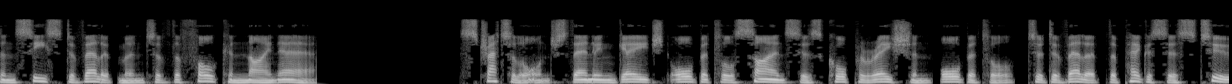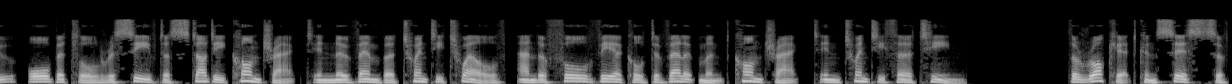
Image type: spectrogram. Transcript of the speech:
and cease development of the Falcon 9 Air. Stratolaunch then engaged Orbital Sciences Corporation Orbital to develop the Pegasus 2. Orbital received a study contract in November 2012, and a full vehicle development contract in 2013. The rocket consists of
